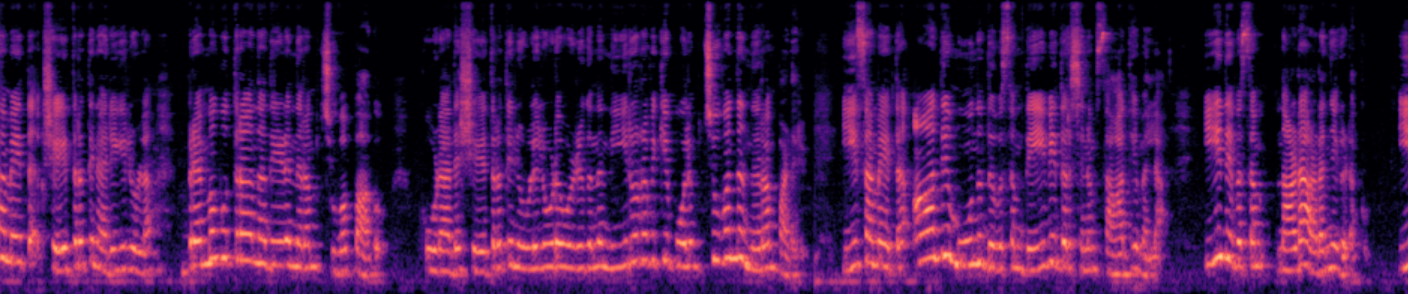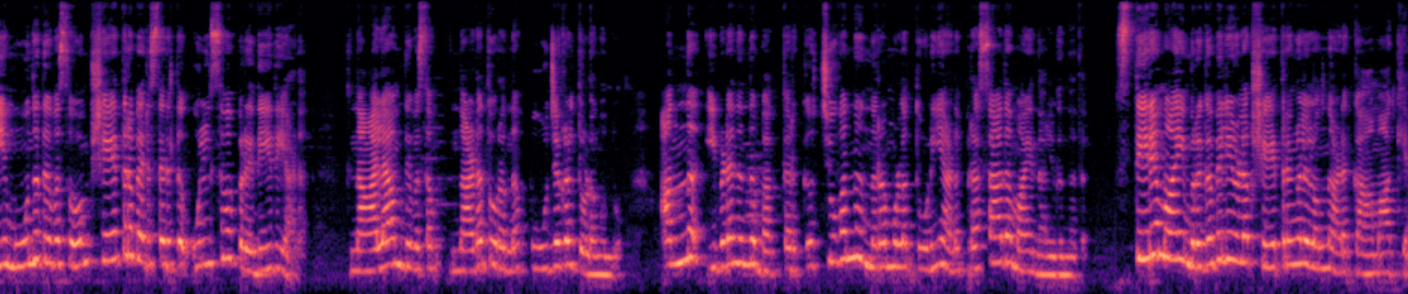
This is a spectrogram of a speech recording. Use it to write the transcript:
സമയത്ത് ക്ഷേത്രത്തിനരികിലുള്ള ബ്രഹ്മപുത്ര നദിയുടെ നിറം ചുവപ്പാകും. കൂടാതെ ക്ഷേത്രത്തിനുള്ളിലൂടെ ഒഴുകുന്ന നീരുറവിക്ക് പോലും ചുവന്ന നിറം പടരും. ഈ സമയത്ത് ആദ്യ മൂന്ന് ദിവസം ദേവി ദർശനം സാധ്യമല്ല. ഈ ദിവസം നട അടഞ്ഞു കിടക്കും. ഈ മൂന്ന് ദിവസവും ക്ഷേത്ര പരിസരത്ത് ഉത്സവ പ്രതീതിയാണ്. നാലാം ദിവസം നട തുറന്ന് പൂജകൾ തുടങ്ങുന്നു. അന്ന് ഇവിടെ നിന്ന് ഭക്തർക്ക് ചുവന്ന നിറമുള്ള തുണിയാണ് പ്രസാദമായി നൽകുന്നത്. സ്ഥിരമായി മൃഗബലിയുള്ള ക്ഷേത്രങ്ങളിൽ ഒന്നാണ് കാമാഖ്യ.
